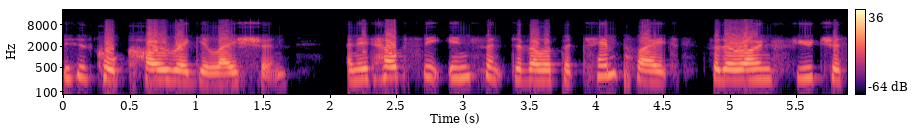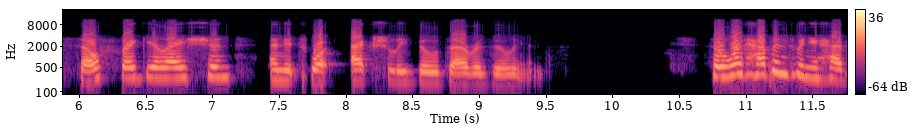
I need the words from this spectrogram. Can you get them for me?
This is called co-regulation, and it helps the infant develop a template for their own future self-regulation, and it's what actually builds our resilience. So what happens when you have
